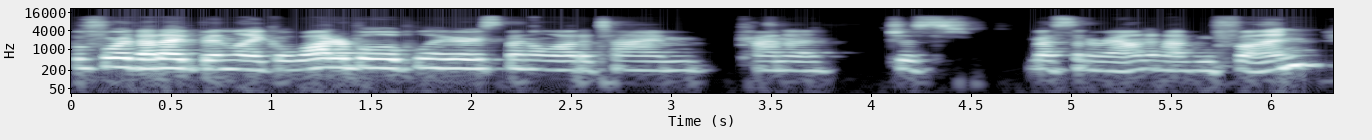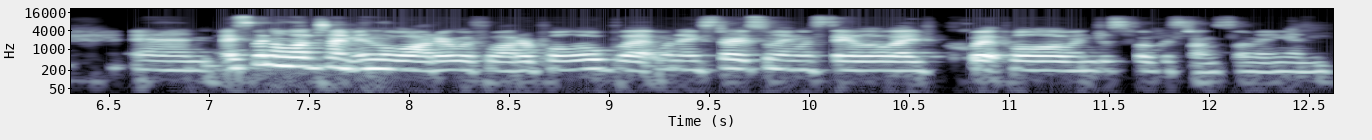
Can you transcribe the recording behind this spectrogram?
Before that, I'd been like a water polo player, spent a lot of time kind of just messing around and having fun. And I spent a lot of time in the water with water polo, but when I started swimming with Salo, I quit polo and just focused on swimming. And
